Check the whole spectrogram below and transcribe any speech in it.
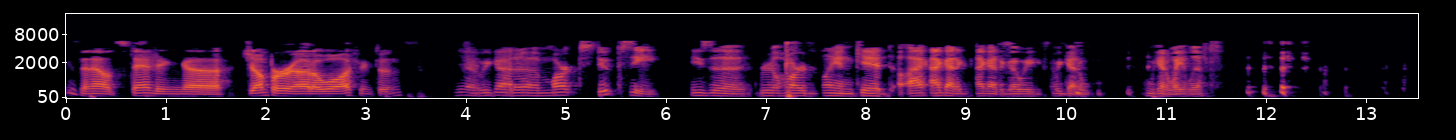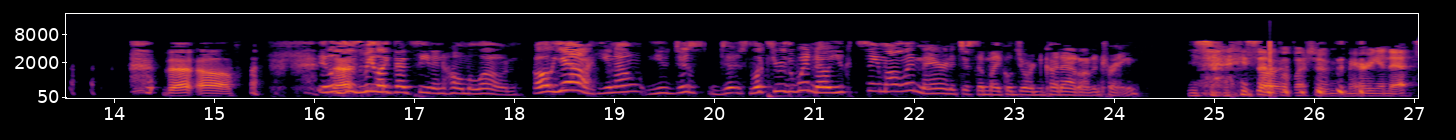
He's an outstanding uh, jumper out of Washington. Yeah, we got uh, Mark Stoopsy. He's a real hard playing kid. I, I gotta, I gotta go. We, we gotta, we gotta weight lift. That uh, It'll That- just be like that scene in Home Alone. Oh yeah, you know, you just just look through the window, you can see them all in there, and it's just a Michael Jordan cutout on a train. He set, he set up a bunch of marionettes.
